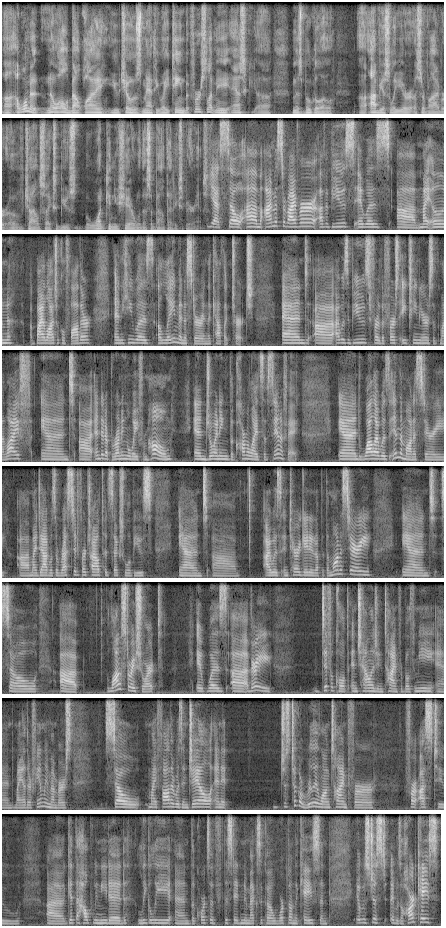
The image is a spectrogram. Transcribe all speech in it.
Uh, I want to know all about why you chose Matthew 18, but first let me ask uh, Ms. Bucalo. Uh, obviously, you're a survivor of child sex abuse, but what can you share with us about that experience? Yes, so um, I'm a survivor of abuse. It was uh, my own biological father, and he was a lay minister in the Catholic Church. And uh, I was abused for the first 18 years of my life and uh, ended up running away from home and joining the Carmelites of Santa Fe. And while I was in the monastery, uh, my dad was arrested for childhood sexual abuse, and uh, I was interrogated up at the monastery. And so, uh, long story short, it was uh, a very difficult and challenging time for both me and my other family members. So my father was in jail, and it just took a really long time for for us to uh, get the help we needed legally. And the courts of the state of New Mexico worked on the case, and it was just it was a hard case.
